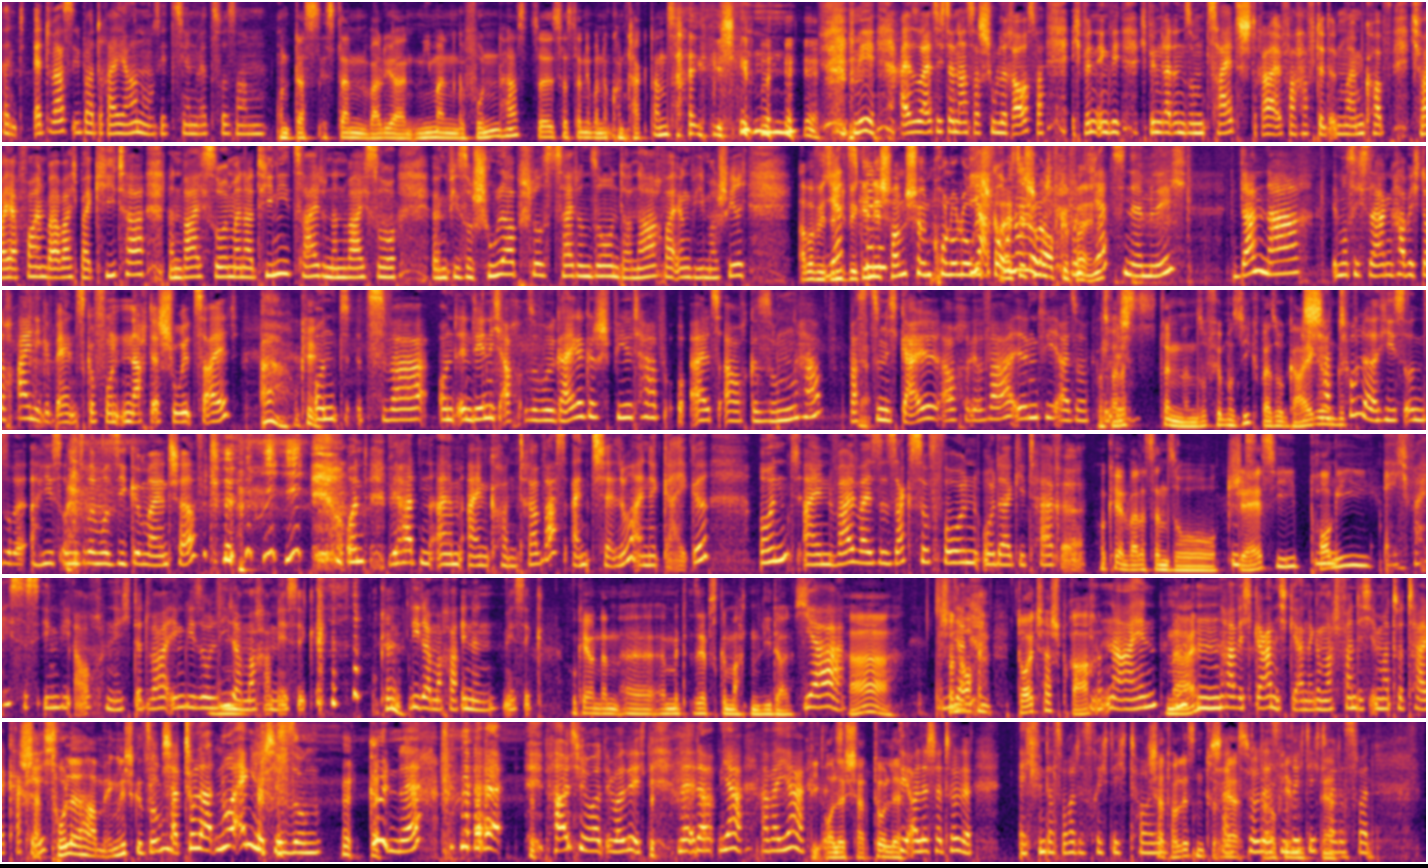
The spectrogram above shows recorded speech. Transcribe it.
Seit etwas über drei Jahren musizieren wir zusammen. Und das ist dann, weil du ja niemanden gefunden hast, ist das dann über eine Kontaktanzeige geschrieben? Nee, also als ich dann aus der Schule raus war, ich bin irgendwie, ich bin gerade in so einem Zeitstrahl verhaftet in meinem Kopf. Ich war ja vorhin bei, war ich bei Kita, dann war ich so in meiner Teenie-Zeit und dann war ich so irgendwie so Schulabschlusszeit und so und danach war irgendwie immer schwierig. Aber wir, sind, Jetzt wir gehen hier schon schön chronologisch vor. Das ist dir schon chronologisch. aufgefallen. Und jetzt nämlich, danach, muss ich sagen, habe ich doch einige Bands gefunden nach der Schulzeit. ah, okay. Und zwar, und in denen ich auch sowohl Geige gespielt habe, als auch gesungen habe. Was Ja. ziemlich geil auch war irgendwie. Also Was war das denn dann so für Musik? Bei so Geige? Schatulle hieß unsere, hieß unsere Musikgemeinschaft. und wir hatten ähm, einen Kontrabass, ein Cello, eine Geige und ein wahlweise Saxophon oder Gitarre. Okay, und war das dann so jazzy, proggy? Ich weiß es irgendwie auch nicht. Das war irgendwie so Liedermachermäßig. Okay. Liedermacherinnenmäßig. Okay, und dann äh, mit selbstgemachten Liedern. Ja, Ah, schon Lieder. auch in deutscher Sprache? nein. Nein? Habe ich gar nicht gerne gemacht. Fand ich immer total kackig. Schatulle haben Englisch gesungen? Schatulle hat nur Englisch gesungen. Gut, ne? da habe ich mir was überlegt. Ne, da, ja, aber ja. Die olle Schatulle. Die olle Schatulle. Ich finde, das Wort ist richtig toll. Schatulle ist ein to- ja, Schatulle auf ist ein jeden- richtig ja. tolles Wort.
